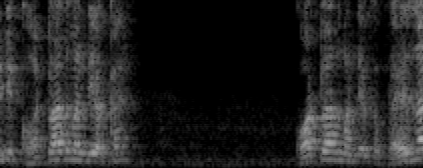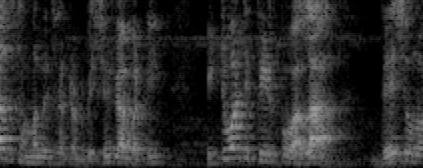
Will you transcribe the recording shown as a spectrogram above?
ఇది కోట్లాది మంది యొక్క కోట్లాది మంది యొక్క ప్రయోజనాలకు సంబంధించినటువంటి విషయం కాబట్టి ఇటువంటి తీర్పు వల్ల దేశంలో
